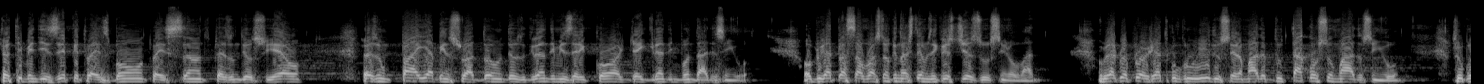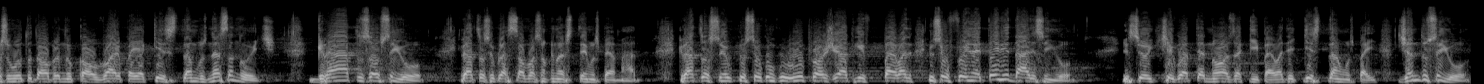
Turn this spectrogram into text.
Quero te bendizer porque Tu és bom, Tu és santo, Tu és um Deus fiel. Tu és um Pai abençoador, um Deus grande em misericórdia e grande em bondade, Senhor. Obrigado pela salvação que nós temos em Cristo Jesus, Senhor amado. Obrigado pelo projeto concluído, Senhor amado, que tu está consumado, Senhor. O Senhor consumou toda a obra no Calvário, Pai, aqui estamos nessa noite, gratos ao Senhor, gratos ao Senhor pela salvação que nós temos, Pai amado. Gratos ao Senhor porque o Senhor concluiu o projeto que, Pai amado, que o Senhor fez na eternidade, Senhor. E o Senhor chegou até nós aqui, Pai amado, aqui estamos, Pai, diante do Senhor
